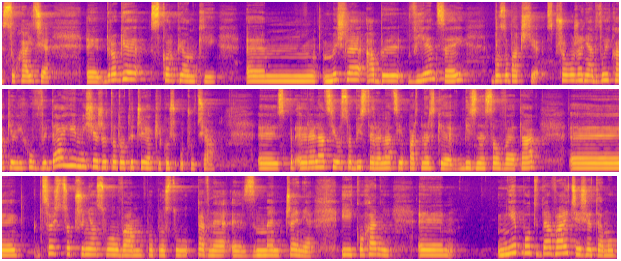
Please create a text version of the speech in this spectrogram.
Słuchajcie, y, drogie skorpionki, myślę, aby więcej, bo zobaczcie, z przełożenia dwójka kielichów wydaje mi się, że to dotyczy jakiegoś uczucia. Y, Relacje osobiste, relacje partnerskie, biznesowe, tak? Y, Coś, co przyniosło Wam po prostu pewne y, zmęczenie. I kochani, nie poddawajcie się temu,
